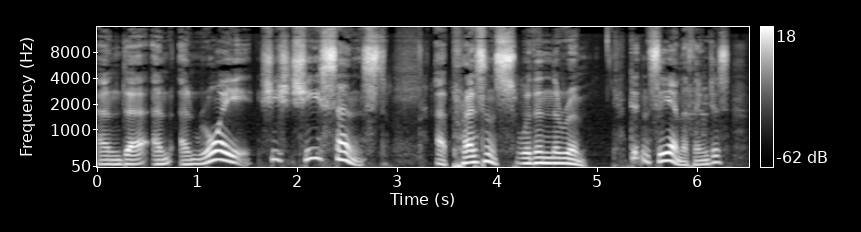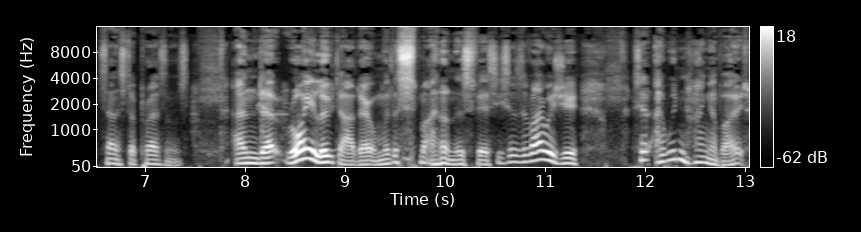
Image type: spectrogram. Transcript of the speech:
and uh, and and Roy she she sensed a presence within the room. Didn't see anything, just sensed a presence. And uh, Roy looked at her, and with a smile on his face, he says, "If I was you, I said I wouldn't hang about."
